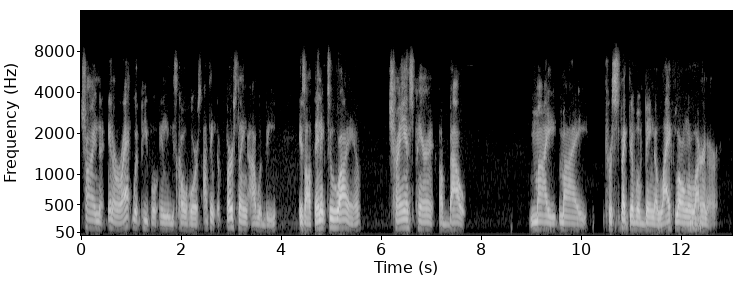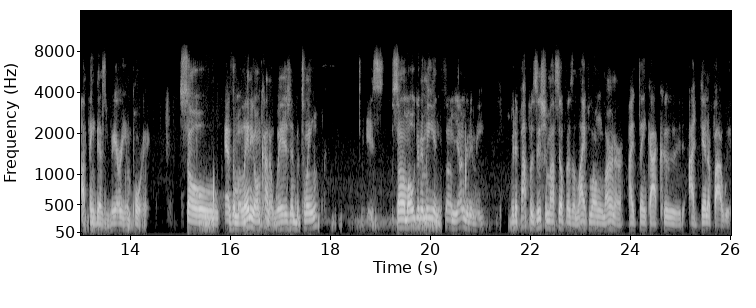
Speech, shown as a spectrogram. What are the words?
trying to interact with people in these cohorts, I think the first thing I would be is authentic to who I am, transparent about my my perspective of being a lifelong learner. I think that's very important. So as a millennial, I'm kind of wedged in between. It's some older than me and some younger than me. But if I position myself as a lifelong learner, I think I could identify with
